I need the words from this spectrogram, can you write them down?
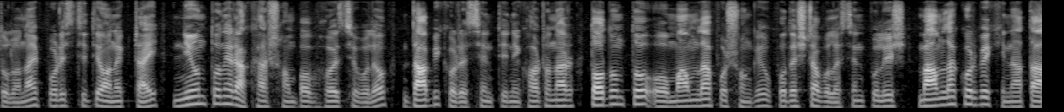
তুলনায় পরিস্থিতি অনেকটাই নিয়ন্ত্রণে রাখা সম্ভব হয়েছে বলেও দাবি করেছেন তিনি। ঘটনার তদন্ত ও মামলা প্রসঙ্গে উপদেষ্টা বলেছেন, পুলিশ মামলা করবে কিনা তা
